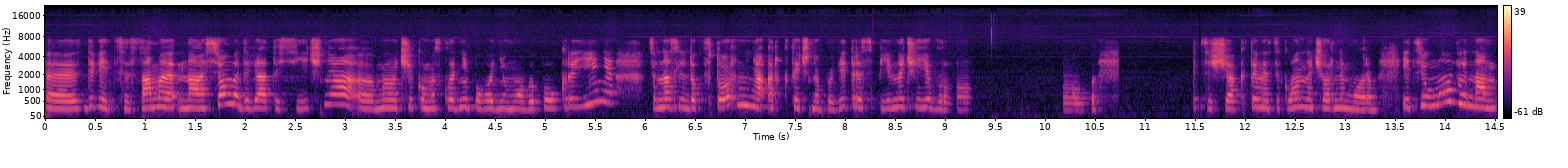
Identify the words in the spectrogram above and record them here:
Е, Дивіться, саме на 7-9 січня ми очікуємо складні погодні умови по Україні. Це внаслідок вторгнення арктичного повітря з півночі Європи. Це ще активний циклон над Чорним морем. І ці умови нам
